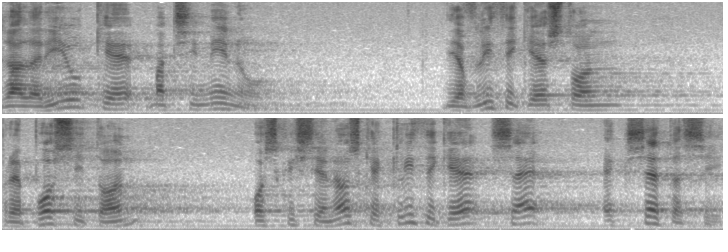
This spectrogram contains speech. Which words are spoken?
Γαλαρίου και Μαξιμίνου. Διαβλήθηκε στον Πρεπόσιτον ως χριστιανός και κλήθηκε σε εξέταση.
